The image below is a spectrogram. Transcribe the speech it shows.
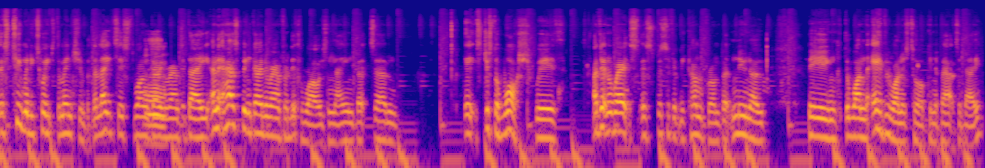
there's too many tweets to mention, but the latest one Mm. going around today, and it has been going around for a little while, his name, but um, it's just a wash with. I don't know where it's, it's specifically come from, but Nuno being the one that everyone is talking about today.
